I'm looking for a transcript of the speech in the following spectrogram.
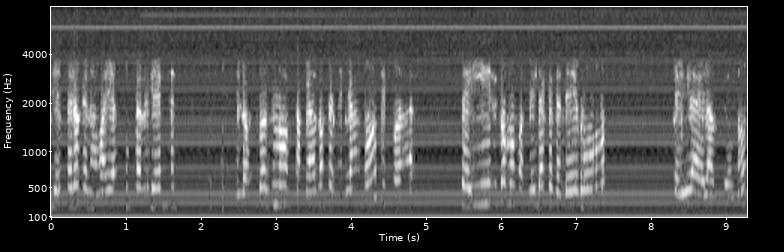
y, espero que nos vaya súper bien en, los próximos campeonatos que tengamos y poder seguir como familia que tenemos, seguir adelante, ¿no?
